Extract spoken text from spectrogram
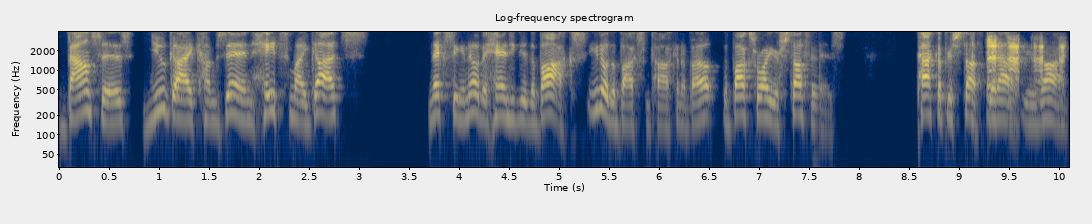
bounces, new guy comes in, hates my guts. Next thing you know, they're handing you the box. You know the box I'm talking about, the box where all your stuff is pack up your stuff, get out, you're gone.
